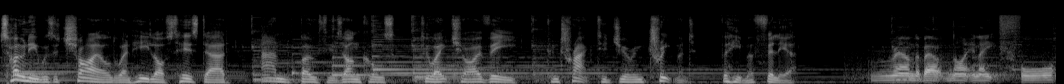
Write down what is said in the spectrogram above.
Tony was a child when he lost his dad and both his uncles to HIV, contracted during treatment for haemophilia. Around about 1984,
